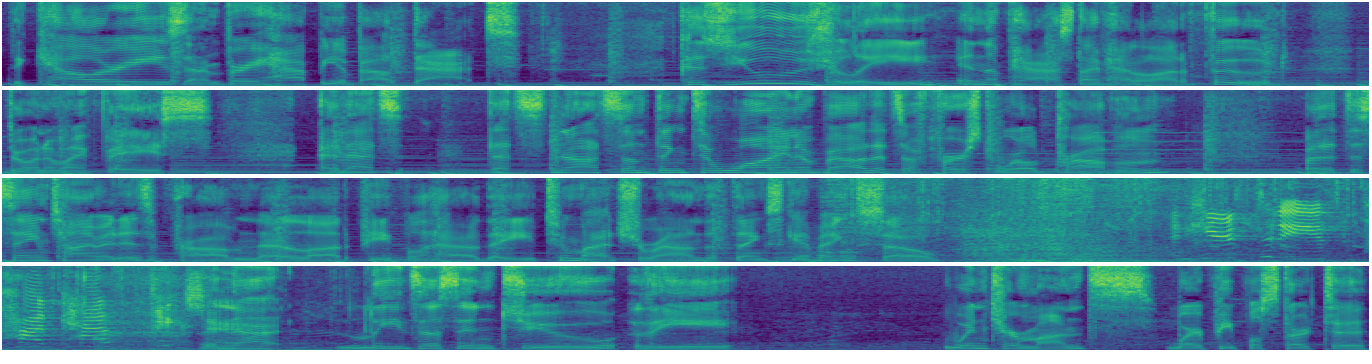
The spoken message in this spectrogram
the calories, and I'm very happy about that. Because usually in the past, I've had a lot of food thrown in my face, and that's that's not something to whine about. That's a first world problem. But at the same time, it is a problem that a lot of people have. They eat too much around the Thanksgiving. So, And here's today's podcast picture. and that leads us into the winter months where people start to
